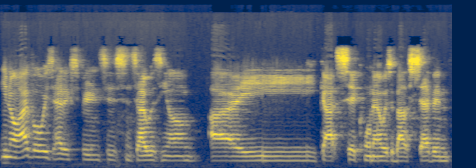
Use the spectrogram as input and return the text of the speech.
you know, I've always had experiences since I was young. I got sick when I was about seven.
